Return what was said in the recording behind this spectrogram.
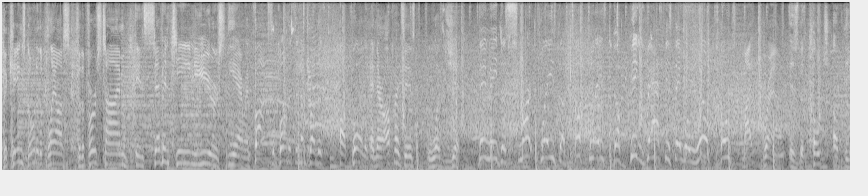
The Kings going to the playoffs for the first time in 17 years. De'Aaron Fox, Sabonis, and them brothers are balling. And their offense is legit. They made the smart plays, the tough plays, the big baskets. They were well coached. Mike Brown is the coach of the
